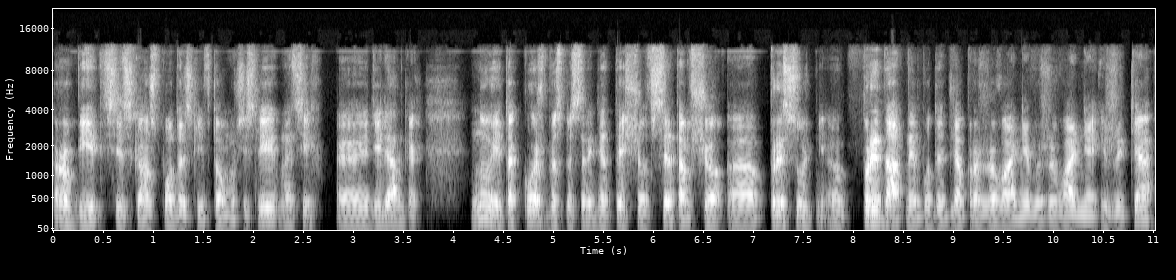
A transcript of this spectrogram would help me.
робіт сільськогосподарських, в тому числі на цих е, ділянках. Ну і також безпосередньо те, що все там, що е, присутнє, е, придатне буде для проживання, виживання і життя,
